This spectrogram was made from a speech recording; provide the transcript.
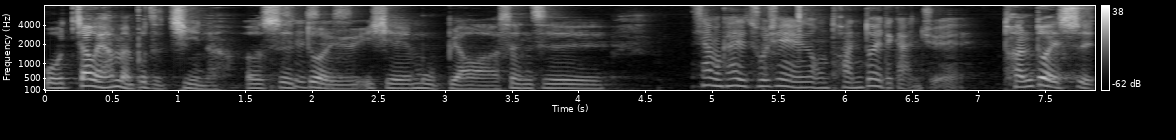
我教给他们不止技能，而是对于一些目标啊，甚至他们开始出现一种团队的感觉。团队是，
